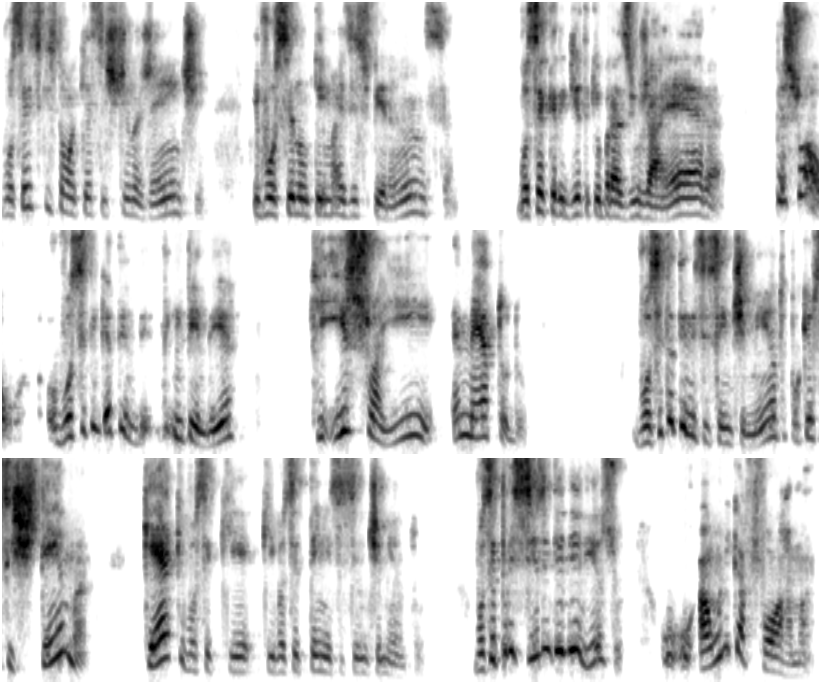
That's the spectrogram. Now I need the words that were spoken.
Vocês que estão aqui assistindo a gente e você não tem mais esperança, você acredita que o Brasil já era. Pessoal, você tem que atender, entender que isso aí é método. Você está tendo esse sentimento porque o sistema quer que você quer, que você tenha esse sentimento. Você precisa entender isso. O, a única forma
